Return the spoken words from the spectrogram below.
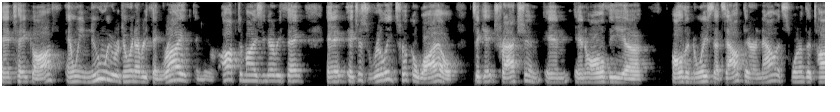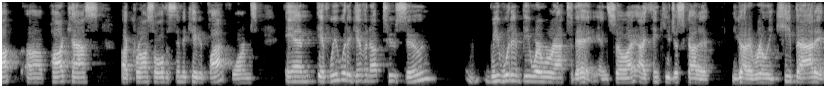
and take off. And we knew we were doing everything right and we were optimizing everything. And it, it just really took a while to get traction in, in all the, uh, all the noise that's out there. And now it's one of the top uh, podcasts across all the syndicated platforms. And if we would have given up too soon, we wouldn't be where we're at today. And so I, I think you just gotta, you gotta really keep at it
